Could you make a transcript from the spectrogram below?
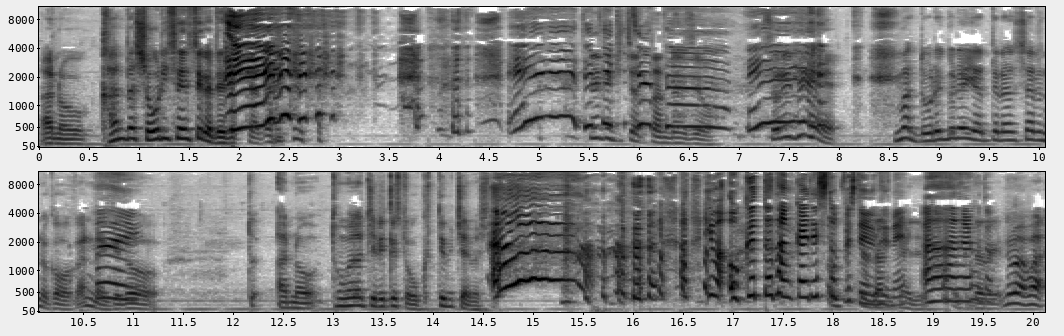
あの神田勝利先生が出てきた、出てきちゃった。んですよ、それでまあどれぐらいやってらっしゃるのかわかんないけど、とあの友達リクエスト送ってみちゃいましたった段階でストップしてるんですね。ああ、なるほど。でまあまあ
